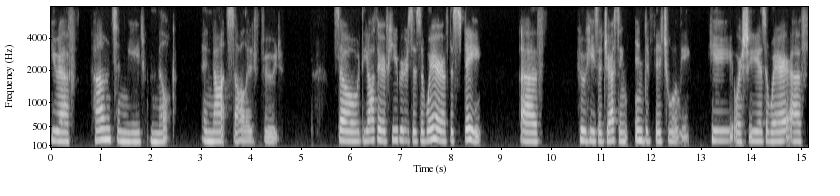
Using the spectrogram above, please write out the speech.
You have come to need milk and not solid food. So the author of Hebrews is aware of the state of who he's addressing individually. He or she is aware of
